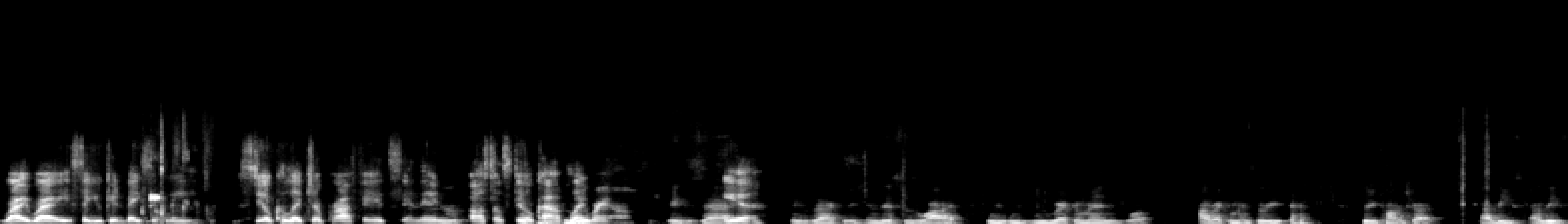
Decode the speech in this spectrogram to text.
Right, right. So you can basically still collect your profits and then Yeah. also still kind of play around. Exactly. Yeah. Exactly. And this is why we, we, we recommend, well, I recommend three, three contracts at least, at least.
